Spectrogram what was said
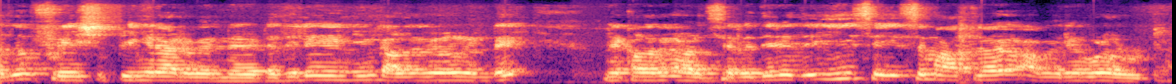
അതും ഫ്രീ ഷിപ്പിങ്ങിലാണ് വരുന്നത് കേട്ടോ. ഇതിൽ ഇനിയും കളറുകളുണ്ട് പിന്നെ കളർ കാണിച്ചത് ഇതിൽ ഇത് ഈ സൈസ് മാത്രമേ അവൈലബിൾ ഉള്ളൂ കേട്ടോ.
